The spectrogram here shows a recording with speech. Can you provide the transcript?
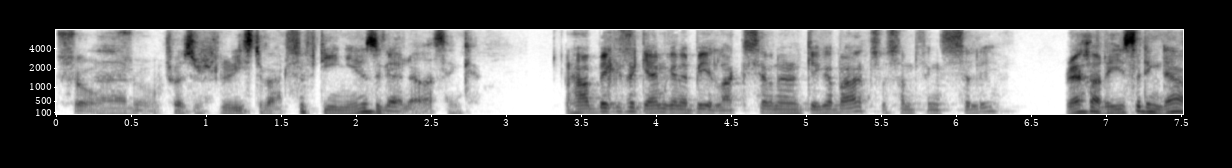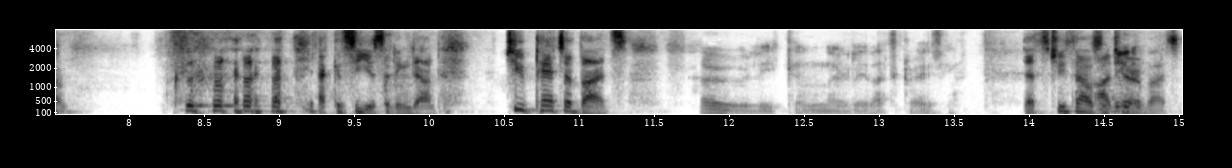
Sure, um, sure. which was released about 15 years ago now, I think. And how big is the game going to be? Like 700 gigabytes or something silly? Regardt, are you sitting down? I can see you sitting down. Two petabytes. Holy cannoli, that's crazy. That's 2,000 How do you- terabytes.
